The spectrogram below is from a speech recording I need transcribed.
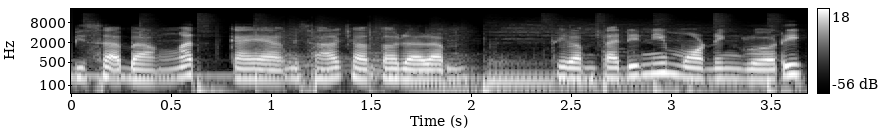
Bisa banget kayak misalnya contoh dalam film tadi nih Morning Glory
